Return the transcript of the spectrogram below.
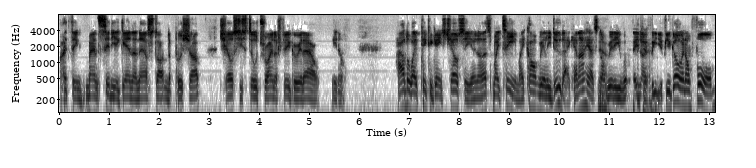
I think Man City again are now starting to push up. Chelsea's still trying to figure it out. You know, how do I pick against Chelsea? You know, that's my team. I can't really do that, can I? It's yeah. not really. You know, if, if you're going on form,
